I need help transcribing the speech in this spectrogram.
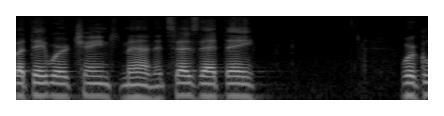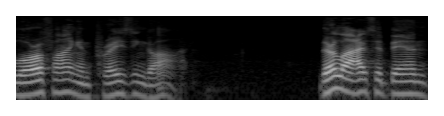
but they were changed men. It says that they were glorifying and praising God. Their lives had been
